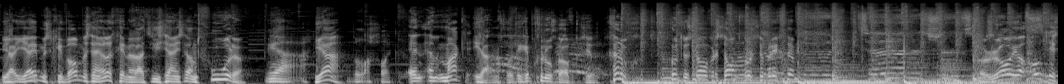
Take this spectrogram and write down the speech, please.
Ja, jij misschien wel, maar zijn hele generatie die zijn ze aan het voeren. Ja, Ja. belachelijk. En, en maak... Ja, nou goed, ik heb genoeg over gezien. Genoeg. Goed, dus over de Zandvoortse berichten. Royal Otis.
